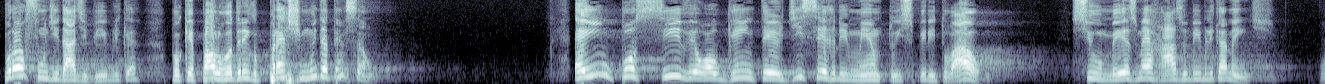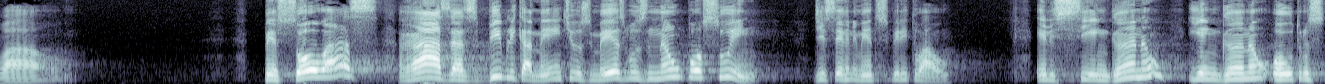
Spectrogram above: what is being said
profundidade bíblica, porque Paulo Rodrigo, preste muita atenção. É impossível alguém ter discernimento espiritual se o mesmo é raso biblicamente. Uau! Pessoas rasas biblicamente, os mesmos não possuem discernimento espiritual. Eles se enganam e enganam outros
